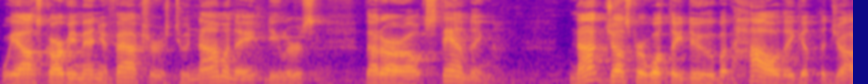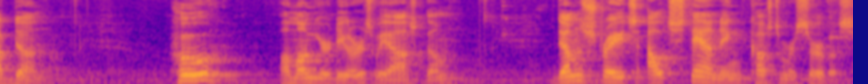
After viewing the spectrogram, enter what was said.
We ask RV manufacturers to nominate dealers that are outstanding, not just for what they do, but how they get the job done. Who among your dealers, we ask them, demonstrates outstanding customer service,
